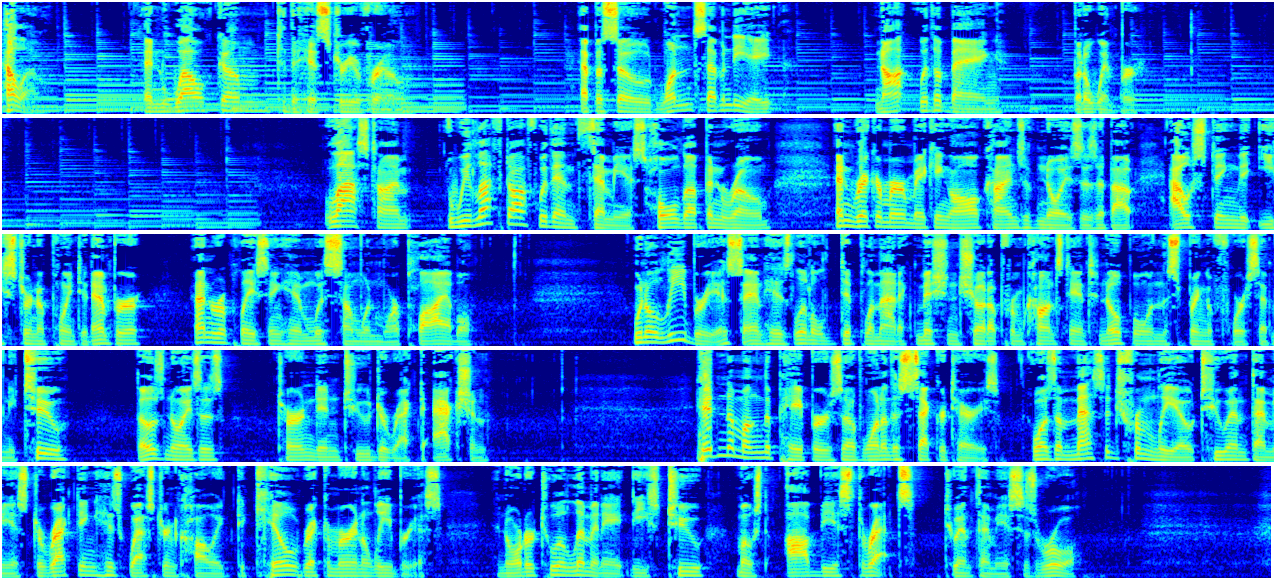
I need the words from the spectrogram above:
Hello, and welcome to the History of Rome. Episode 178, Not with a Bang, but a Whimper. Last time, we left off with Anthemius holed up in Rome, and Ricimer making all kinds of noises about ousting the Eastern appointed emperor and replacing him with someone more pliable. When Olybrius and his little diplomatic mission showed up from Constantinople in the spring of 472, those noises turned into direct action. Hidden among the papers of one of the secretaries was a message from Leo to Anthemius directing his western colleague to kill Ricimer and Olybrius in order to eliminate these two most obvious threats to Anthemius's rule.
